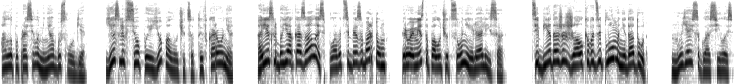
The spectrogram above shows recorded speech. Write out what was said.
Алла попросила меня об услуге. «Если все по ее получится, ты в короне. А если бы я отказалась, плавать себе за бортом. Первое место получат Соня или Алиса. Тебе даже жалкого диплома не дадут». Ну, я и согласилась.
